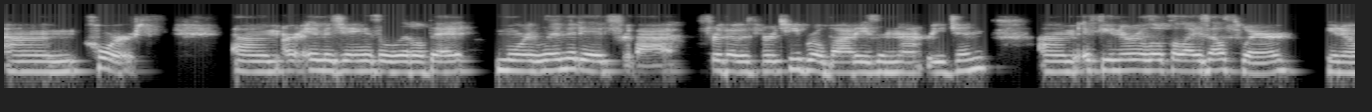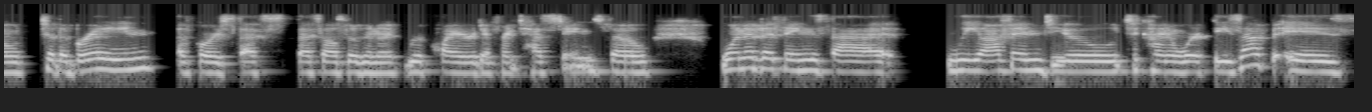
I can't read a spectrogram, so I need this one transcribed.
um, course. Um, our imaging is a little bit more limited for that, for those vertebral bodies in that region. Um, if you neurolocalize elsewhere, you know, to the brain, of course, that's that's also going to require different testing. So, one of the things that we often do to kind of work these up is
